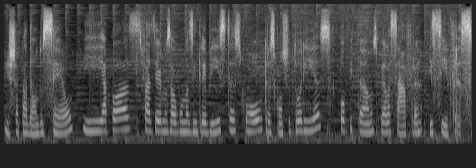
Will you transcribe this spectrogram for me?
em Chapadão do Céu. E após fazermos algumas entrevistas com outras consultorias, optamos pela Safra e Cifras.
